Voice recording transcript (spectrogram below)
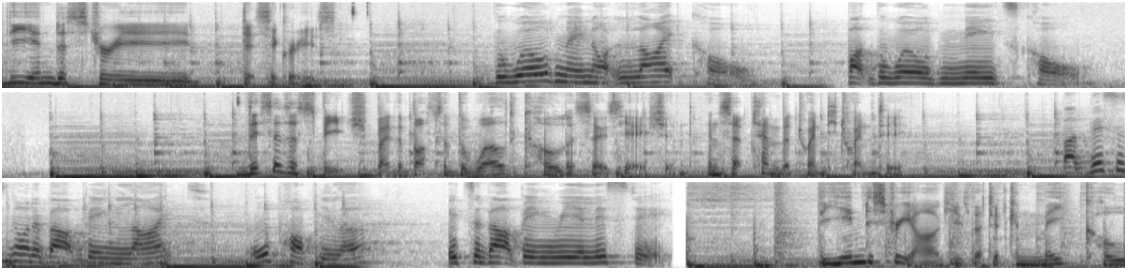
The industry disagrees. The world may not like coal, but the world needs coal. This is a speech by the boss of the World Coal Association in September 2020. But this is not about being liked or popular, it's about being realistic. The industry argues that it can make coal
